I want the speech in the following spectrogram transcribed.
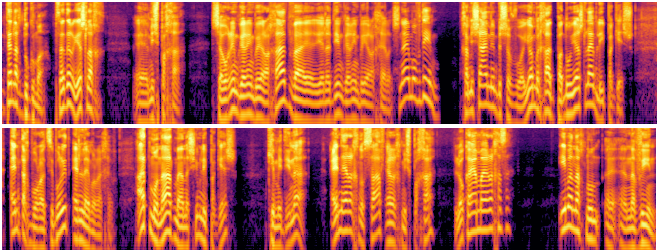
אתן לך דוגמה, בסדר? יש לך אה, משפחה, שההורים גרים בעיר אחת והילדים גרים בעיר אחרת. שניהם עובדים, חמישה ימים בשבוע. יום אחד פנוי יש להם להיפגש. אין תחבורה ציבורית, אין להם רכב. את מונעת מאנשים להיפגש? כמדינה. אין ערך נוסף, ערך משפחה? לא קיים הערך הזה? אם אנחנו אה, נבין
